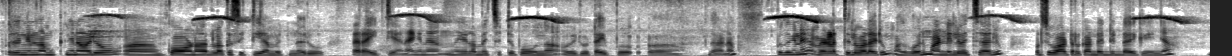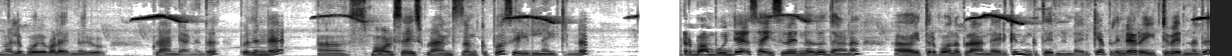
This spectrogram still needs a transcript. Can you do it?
അപ്പോൾ ഇതിങ്ങനെ നമുക്കിങ്ങനെ ഓരോ കോർണറിലൊക്കെ സെറ്റ് ചെയ്യാൻ പറ്റുന്ന ഒരു വെറൈറ്റിയാണ് ഇങ്ങനെ നീളം വെച്ചിട്ട് പോകുന്ന ഒരു ടൈപ്പ് ഇതാണ്. അപ്പോൾ ഇതിങ്ങനെ വെള്ളത്തിൽ വളരും. അതുപോലെ മണ്ണിൽ വെച്ചാലും കുറച്ച് വാട്ടർ കണ്ടന്റ് ഉണ്ടായി കഴിഞ്ഞാൽ നല്ലപോലെ വളരുന്ന ഒരു പ്ലാന്റ് ആണിത് അപ്പോൾ ഇതിന്റെ സ്മോൾ സൈസ് പ്ലാന്റ്സ് നമുക്കിപ്പോൾ സെയിലിനായിട്ടുണ്ട് വാട്ടർ ബാമ്പുവിന്റെ സൈസ് വരുന്നത് ഇതാണ്. ഇത്ര പോകുന്ന പ്ലാന്റ് ആയിരിക്കും നിങ്ങൾക്ക് തരുന്നുണ്ടായിരിക്കും. അപ്പോൾ ഇതിന്റെ റേറ്റ് വരുന്നത്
